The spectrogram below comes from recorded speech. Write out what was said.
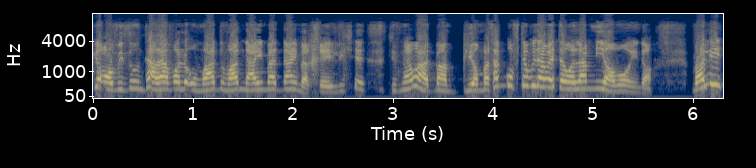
که آویزون طرف حالا اومد اومد نیومد نیومد. خیلی که چیز نبود من بیام. مثلا گفته بودم احتمالا میام و اینا. ولی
